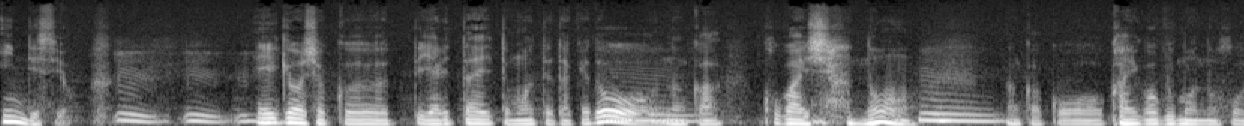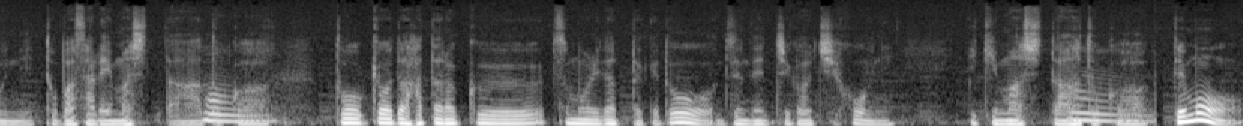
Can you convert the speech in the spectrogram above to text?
いいんですよ、うんうんうん。営業職ってやりたいと思ってたけど、うん。なんか子会社のうん。なんかこう介護部門の方に飛ばされましたとか、うん。東京で働くつもりだったけど全然違う地方に行きましたとか、うん。でも、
